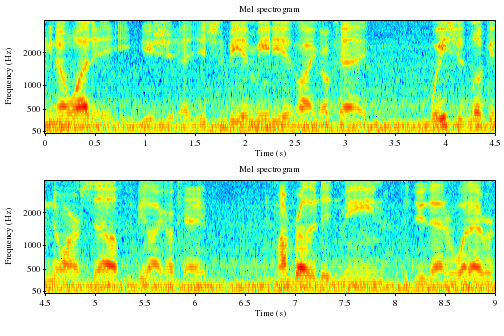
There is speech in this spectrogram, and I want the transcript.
you know what? It, you should. It should be immediate. Like, okay, we should look into ourselves to be like, okay my brother didn't mean to do that or whatever.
